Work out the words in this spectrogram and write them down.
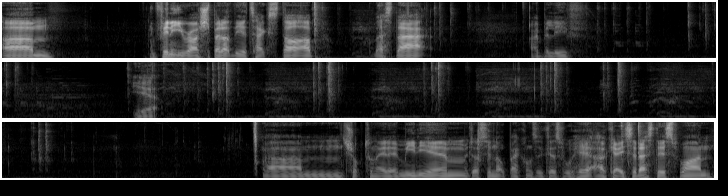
Um, Infinity Rush, sped up the attack startup. That's that, I believe. Yeah. Um, shock tornado medium, just a knockback on successful hit. Okay, so that's this one.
